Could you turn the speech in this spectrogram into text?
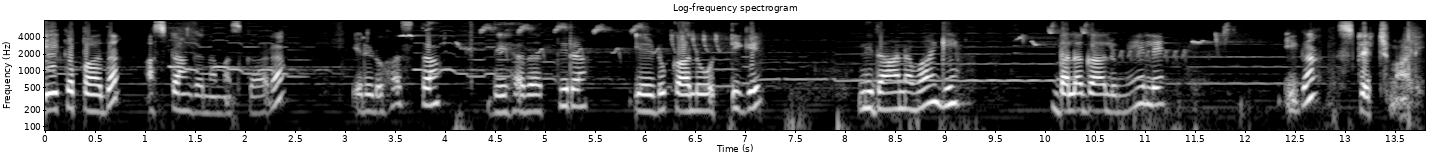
ಏಕಪಾದ ಅಷ್ಟಾಂಗ ನಮಸ್ಕಾರ. ಎರಡು ಹಸ್ತ, ದೇಹದ ಹತ್ತಿರ, ಎರಡು ಕಾಲು ಒಟ್ಟಿಗೆ. ನಿಧಾನವಾಗಿ ಬಲಗಾಲು ಮೇಲೆ. ಈಗ ಸ್ಟ್ರೆಚ್ ಮಾಡಿ.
